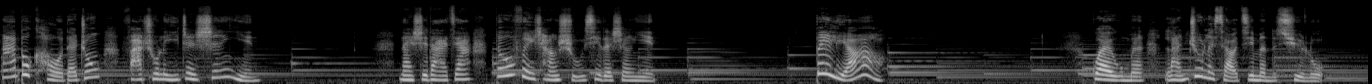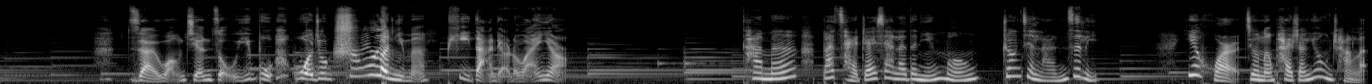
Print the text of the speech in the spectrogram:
麻布口袋中发出了一阵呻吟。那是大家都非常熟悉的声音。贝里奥！怪物们拦住了小鸡们的去路。再往前走一步，我就吃了你们屁大点的玩意儿！卡门把采摘下来的柠檬装进篮子里，一会儿就能派上用场了。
